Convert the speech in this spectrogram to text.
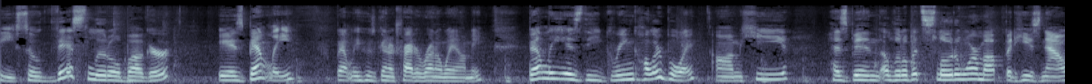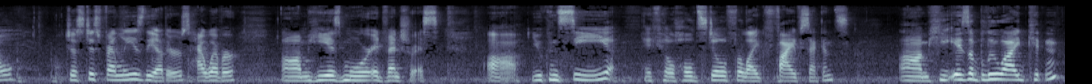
So this little bugger is Bentley. Bentley, who's going to try to run away on me. Bentley is the green color boy. Um, he has been a little bit slow to warm up, but he's now just as friendly as the others. However, um, he is more adventurous. Uh, you can see, if he'll hold still for like five seconds, um, he is a blue-eyed kitten.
